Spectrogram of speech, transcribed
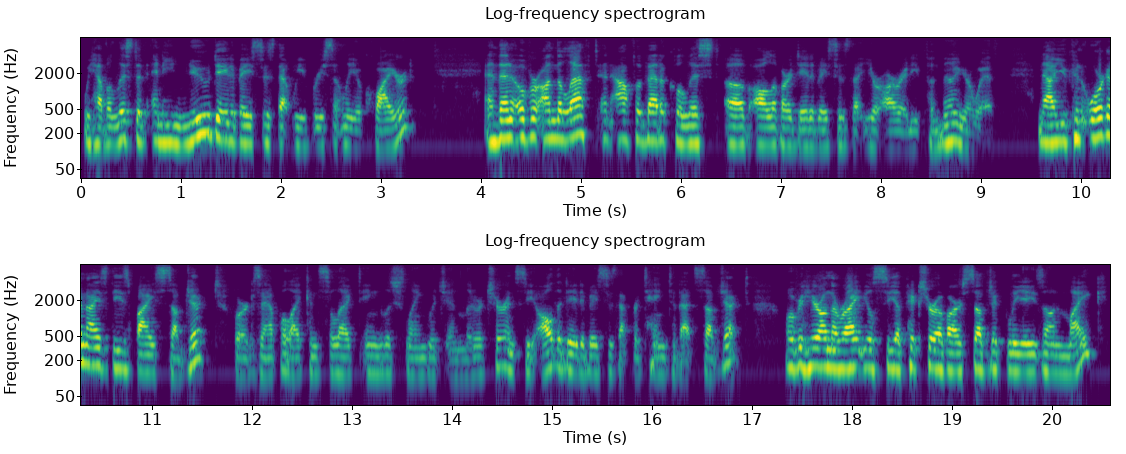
we have a list of any new databases that we've recently acquired. And then over on the left, an alphabetical list of all of our databases that you're already familiar with. Now you can organize these by subject. For example, I can select English language and literature and see all the databases that pertain to that subject. Over here on the right, you'll see a picture of our subject liaison, Mike.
